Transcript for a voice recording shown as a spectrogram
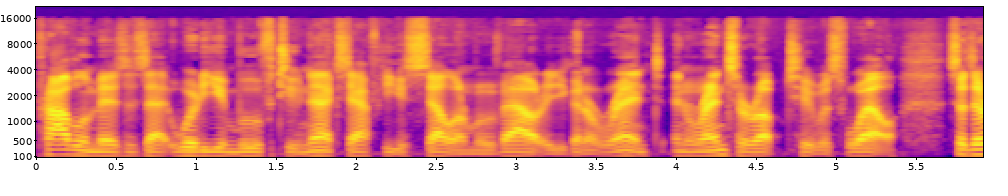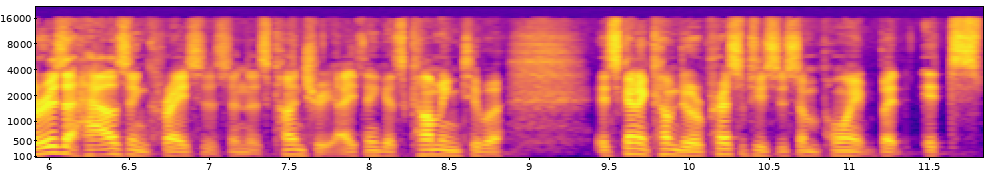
problem is is that where do you move to next after you sell or move out? Are you going to rent? And rents are up too as well. So there is a housing crisis in this country. I think it's coming to a it's going to come to a precipice at some point, but it's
